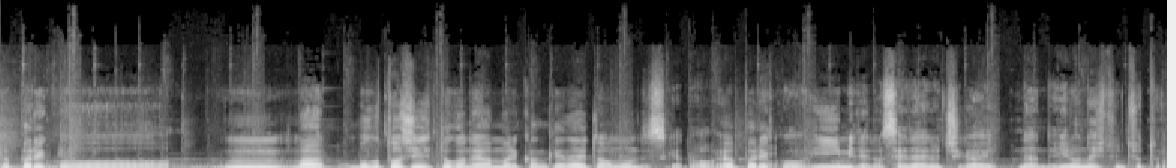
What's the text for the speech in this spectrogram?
やっぱりこう、うん、まあ僕年とかねあんまり関係ないとは思うんですけどやっぱりこう、い、い意味での世代の違いなんでいろんな人にちょっと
